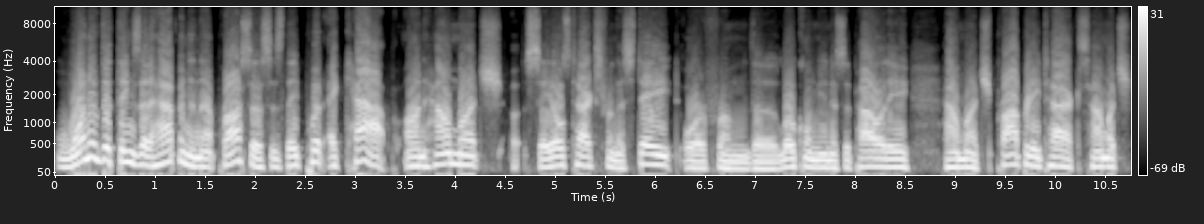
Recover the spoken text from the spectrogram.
One of the things that happened in that process is they put a cap on how much sales tax from the state or from the local municipality, how much property tax, how much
